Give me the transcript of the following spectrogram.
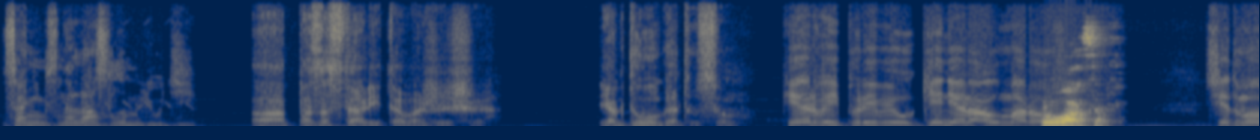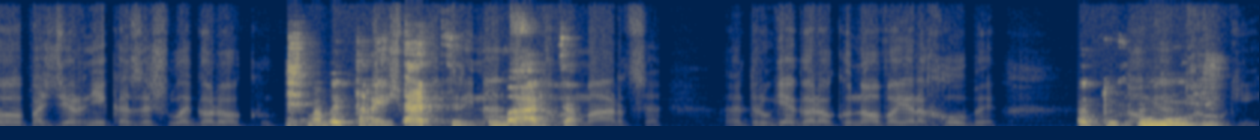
zanim znalazłem ludzi. A pozostali towarzysze? Jak długo tu są? Pierwszy przybył generał Marow. Łazaw. 7 października zeszłego roku. Dziś mamy Byliśmy 13 marca. marca. e, Drugiego roku nowej rachuby. A No, drugi. drugi,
